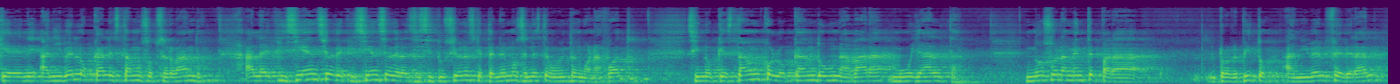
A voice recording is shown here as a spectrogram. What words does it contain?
que a nivel local estamos observando, a la eficiencia o deficiencia de las instituciones que tenemos en este momento en Guanajuato, sino que están colocando una vara muy alta, no solamente para lo repito, a nivel federal,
